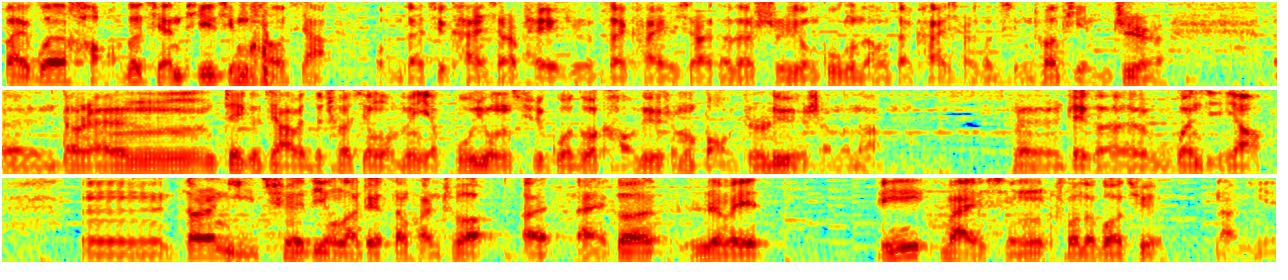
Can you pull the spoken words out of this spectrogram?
外观好的前提情况下，我们再去看一下配置，再看一下它的实用功能，再看一下它的行车品质。嗯，当然这个价位的车型，我们也不用去过多考虑什么保值率什么的。嗯，这个无关紧要。嗯，当然，你确定了这三款车，哎，哪个认为，哎，外形说得过去，那你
